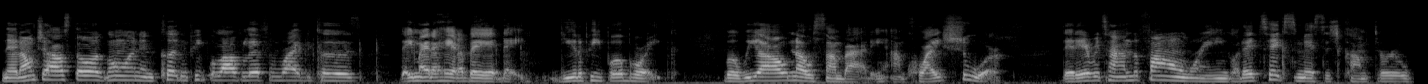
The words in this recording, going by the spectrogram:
Now, don't y'all start going and cutting people off left and right because they might have had a bad day. Give the people a break. But we all know somebody, I'm quite sure, that every time the phone ring or that text message come through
